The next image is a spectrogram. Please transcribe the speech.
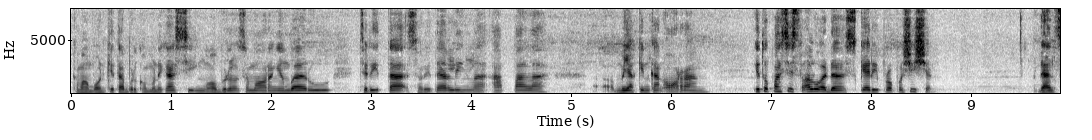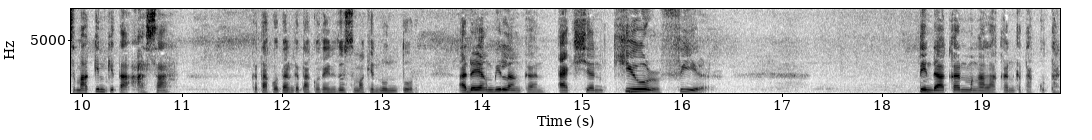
kemampuan kita berkomunikasi, ngobrol sama orang yang baru, cerita, storytelling lah, apalah, eh, meyakinkan orang, itu pasti selalu ada scary proposition. Dan semakin kita asah, ketakutan-ketakutan itu semakin luntur. Ada yang bilang kan, action cure fear. Tindakan mengalahkan ketakutan.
